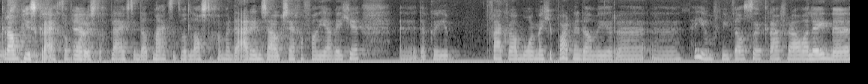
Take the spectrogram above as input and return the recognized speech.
krampjes krijgt of Ja. onrustig blijft. En dat maakt het wat lastiger. Maar daarin zou ik zeggen van ja, weet je, eh daar kun je vaak wel mooi met je partner dan weer. eh, eh, hey, je hoeft niet als eh, kraamvrouw alleen eh,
